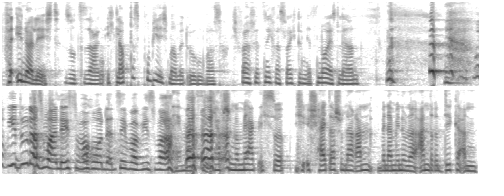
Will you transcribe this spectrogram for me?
verinnerlicht, sozusagen. Ich glaube, das probiere ich mal mit irgendwas. Ich weiß jetzt nicht, was soll ich denn jetzt Neues lernen? Probier du das mal nächste Woche und erzähl mal, wie es war. ey, Maxi, ich habe schon gemerkt, ich, so, ich, ich scheitere schon daran, wenn er mir nur eine andere Dicke an,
